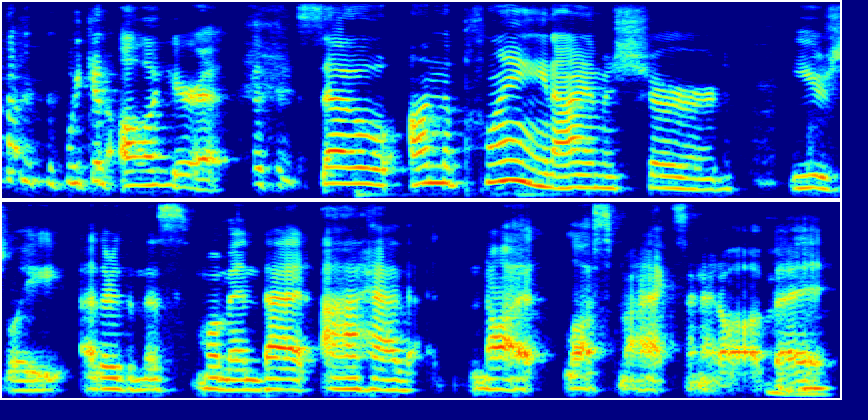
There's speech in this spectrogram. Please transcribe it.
we can all hear it. So on the plane, I am assured, usually, other than this woman, that I have not lost my accent at all. But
